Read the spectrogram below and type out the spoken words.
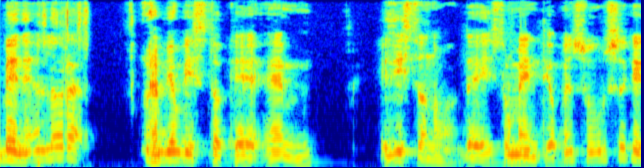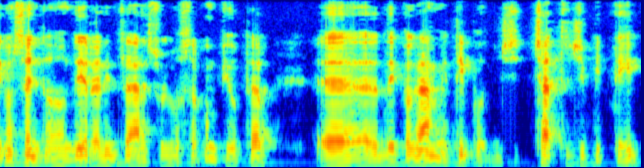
Bene, allora abbiamo visto che ehm, esistono dei strumenti open source che consentono di realizzare sul vostro computer eh, dei programmi tipo ChatGPT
